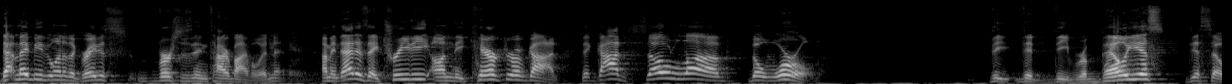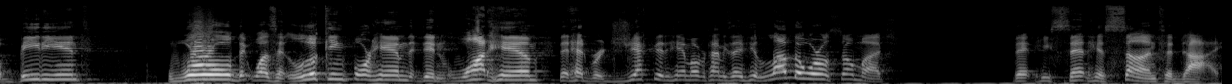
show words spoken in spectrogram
That may be one of the greatest verses in the entire Bible, isn't it? I mean, that is a treaty on the character of God. That God so loved the world, the, the, the rebellious, disobedient world that wasn't looking for him, that didn't want him, that had rejected him over time. He said he loved the world so much that he sent his son to die.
